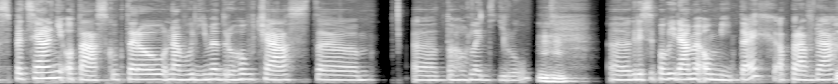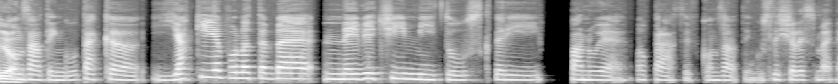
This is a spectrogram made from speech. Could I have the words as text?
speciální otázku, kterou navodíme druhou část uh, tohohle dílu. Mm-hmm. Uh, kdy si povídáme o mýtech a pravdách jo. konzultingu, tak uh, jaký je podle tebe největší mýtus, který panuje o práci v konzultingu. Slyšeli jsme,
